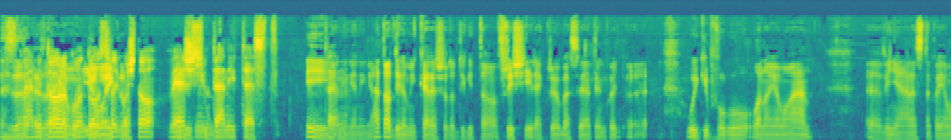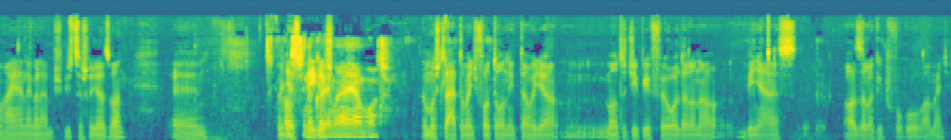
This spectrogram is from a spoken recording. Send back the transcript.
Ez a, Mármint ez arra a gondolsz, hogy most a verseny edition. utáni teszt. Igen, igen, igen. Hát addig, amíg keresed, addig itt a friss hírekről beszélhetünk, hogy új kipufogó van a Yamahán, lesznek a Yamaháján, legalábbis biztos, hogy az van. Hogy ez végül... a volt. Most látom egy fotón itt, ahogy a MotoGP főoldalon a lesz azzal a kipufogóval megy.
